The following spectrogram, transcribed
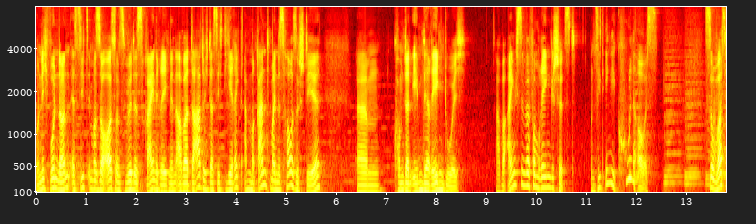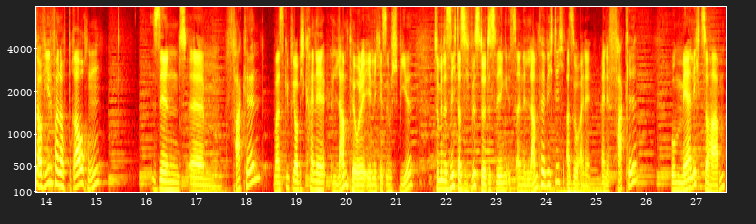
Und nicht wundern, es sieht immer so aus, als würde es reinregnen, aber dadurch, dass ich direkt am Rand meines Hauses stehe, ähm, kommt dann eben der Regen durch. Aber eigentlich sind wir vom Regen geschützt. Und sieht irgendwie cool aus. So, was wir auf jeden Fall noch brauchen, sind ähm, Fackeln. Weil es gibt, glaube ich, keine Lampe oder ähnliches im Spiel. Zumindest nicht, dass ich wüsste. Deswegen ist eine Lampe wichtig, also eine, eine Fackel, um mehr Licht zu haben.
